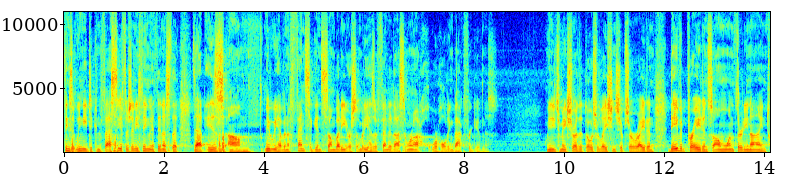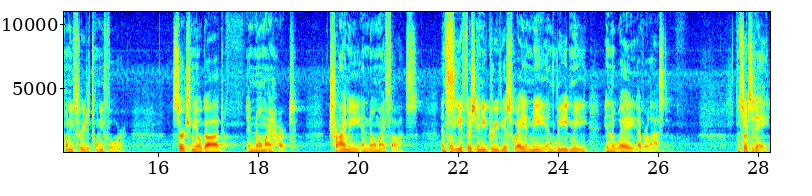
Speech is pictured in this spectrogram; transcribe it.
things that we need to confess. See if there's anything within us that, that is, um, maybe we have an offense against somebody or somebody has offended us and we're not, we're holding back forgiveness. We need to make sure that those relationships are right. And David prayed in Psalm 139, 23 to 24. Search me, O God, and know my heart. Try me and know my thoughts. And see if there's any grievous way in me, and lead me in the way everlasting. And so today,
